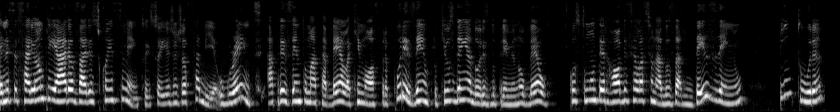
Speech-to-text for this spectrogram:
é, necessário ampliar as áreas de conhecimento. Isso aí a gente já sabia. O Grant apresenta uma tabela que mostra, por exemplo, que os ganhadores do prêmio Nobel costumam ter hobbies relacionados a desenho, pintura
